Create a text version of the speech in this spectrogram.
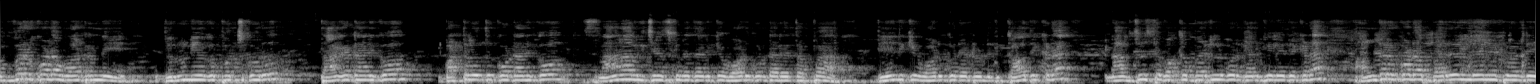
ఎవ్వరు కూడా వాటర్ని దుర్వినియోగపరచుకోరు. తాగటానికో బట్టలు ఉతుక్కోవడానికో స్నానాలు చేసుకునే దానికే వాడుకుంటారే తప్ప దేనికి వాడుకునేటువంటిది కాదు ఇక్కడ. నాకు చూస్తే ఒక్క బర్రెలు కూడా కనిపించలేదు ఇక్కడ. అందరూ కూడా బర్రెలు లేనటువంటి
